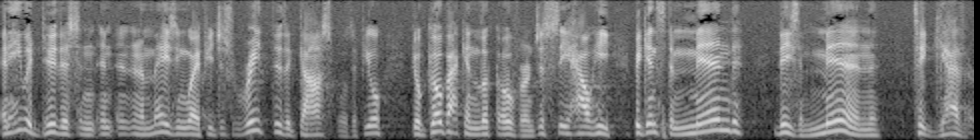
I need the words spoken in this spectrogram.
And he would do this in, in, in, an amazing way. If you just read through the Gospels, if you'll, if you'll go back and look over and just see how he begins to mend these men together.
